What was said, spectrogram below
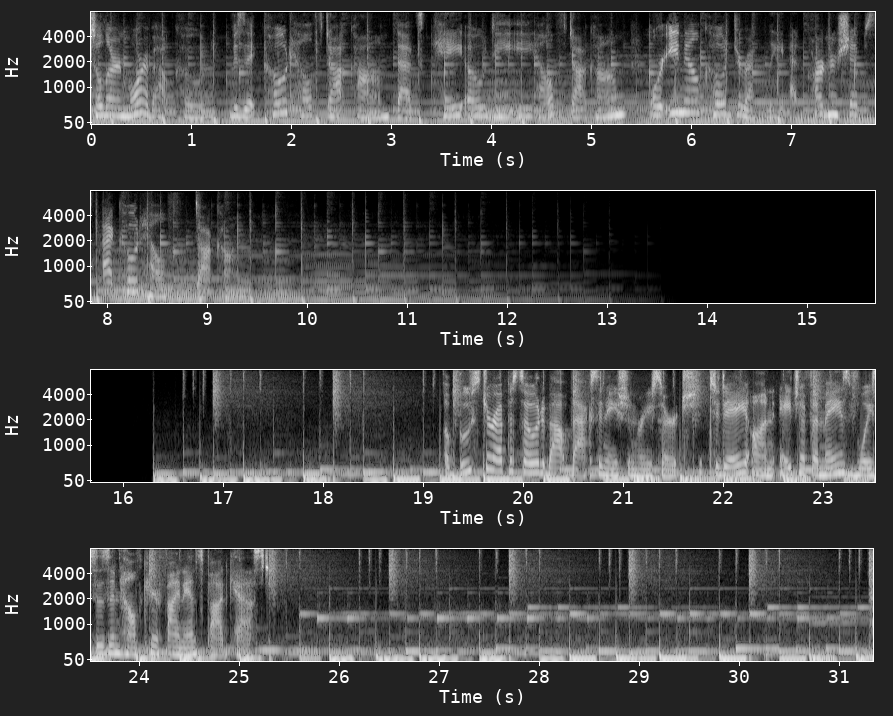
To learn more about Kode, visit kodehealth.com, that's K O D E health.com, or email Kode directly at partnerships at kodehealth.com. A booster episode about vaccination research today on HFMA's Voices in Healthcare Finance podcast.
